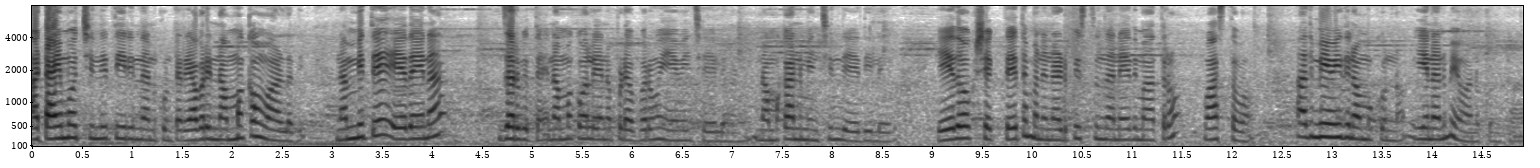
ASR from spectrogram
ఆ టైం వచ్చింది తీరింది అనుకుంటారు. ఎవరి నమ్మకం వాళ్ళది. నమ్మితే ఏదైనా జరుగుతాయి. నమ్మకం లేనప్పుడు ఎవ్వరూ ఏమీ చేయలేము నమ్మకాన్ని మించింది ఏదీ లేదు. ఏదో ఒక శక్తి అయితే మనం నడిపిస్తుంది అనేది మాత్రం వాస్తవం. అది మేము ఇది నమ్ముకున్నాం. ఈయనని మేము అనుకుంటాం.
